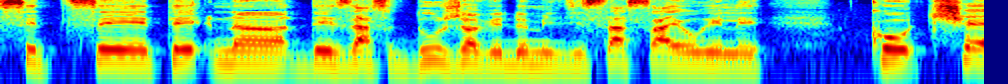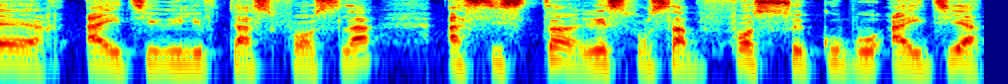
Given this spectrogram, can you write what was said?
sete nan desas 12 janvye 2010 la, sa yore le co-chair Haiti Relief Task Force la, asistan responsable Force Sekou pou Haiti ya,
